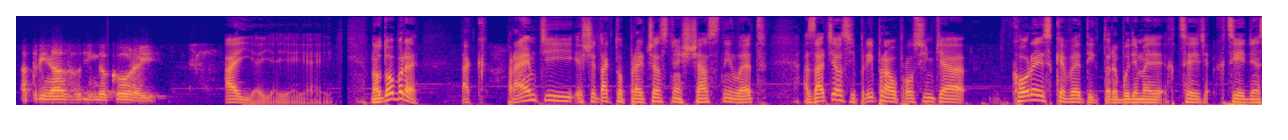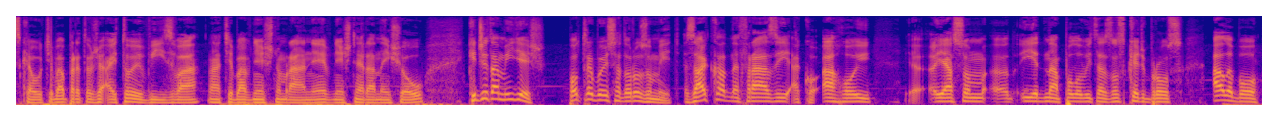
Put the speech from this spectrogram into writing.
a 13 hodín do Koreji. Aj, aj, aj, aj, aj. No dobre, tak prajem ti ešte takto predčasne šťastný let a zatiaľ si priprav, prosím ťa, korejské vety, ktoré budeme chcieť, chcieť dneska u teba, pretože aj to je výzva na teba v dnešnom ráne, v dnešnej rannej show. Keďže tam ideš, potrebuješ sa dorozumieť. Základné frázy ako ahoj, ja som e, jedna polovica zo Sketch Bros, alebo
